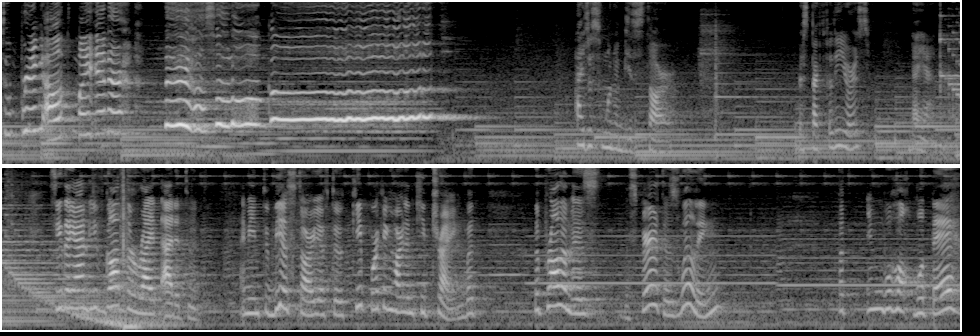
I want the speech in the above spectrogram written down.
to bring out my inner. I just want to be a star. Respectfully yours, Diane. See, Diane, you've got the right attitude. I mean, to be a star, you have to keep working hard and keep trying. But the problem is, the spirit is willing, but yung buhok mo, te,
